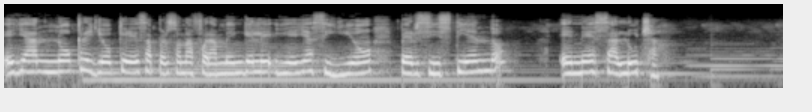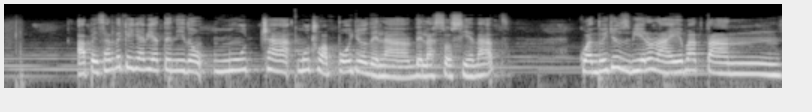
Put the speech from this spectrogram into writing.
ella no creyó que esa persona fuera Mengele y ella siguió persistiendo en esa lucha. A pesar de que ella había tenido mucha, mucho apoyo de la, de la sociedad, cuando ellos vieron a Eva tan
